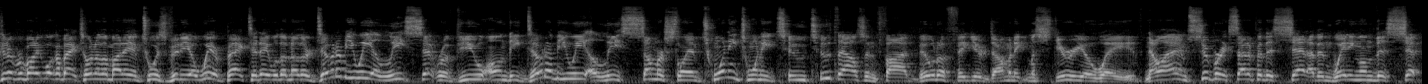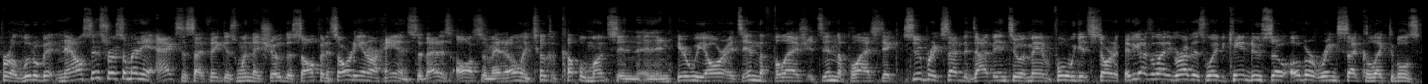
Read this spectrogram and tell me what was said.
good, everybody? Welcome back to another My Damn Toys video. We are back today with another WWE Elite set review on the WWE Elite SummerSlam 2022-2005 Build-A-Figure Dominik Mysterio Wave. Now, I am super excited for this set. I've been waiting on this set for a little bit now. Since WrestleMania Access, I think, is when they showed this off, and it's already in our hands, so that is awesome, and it only took a couple months, and, and here we are. It's in the flesh. It's in the plastic. Super excited to dive into it, man. Before we get started, if you guys would like to grab this wave, you can do so over at Ringside Collectibles,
